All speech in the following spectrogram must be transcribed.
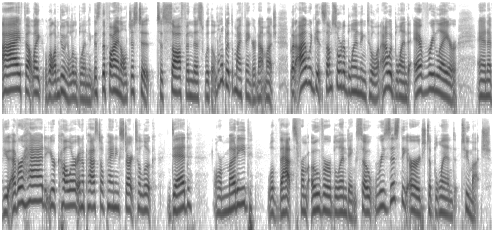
I felt like, well, I'm doing a little blending. This is the final, just to, to soften this with a little bit of my finger, not much. But I would get some sort of blending tool and I would blend every layer. And have you ever had your color in a pastel painting start to look dead or muddied? Well, that's from over blending. So resist the urge to blend too much.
